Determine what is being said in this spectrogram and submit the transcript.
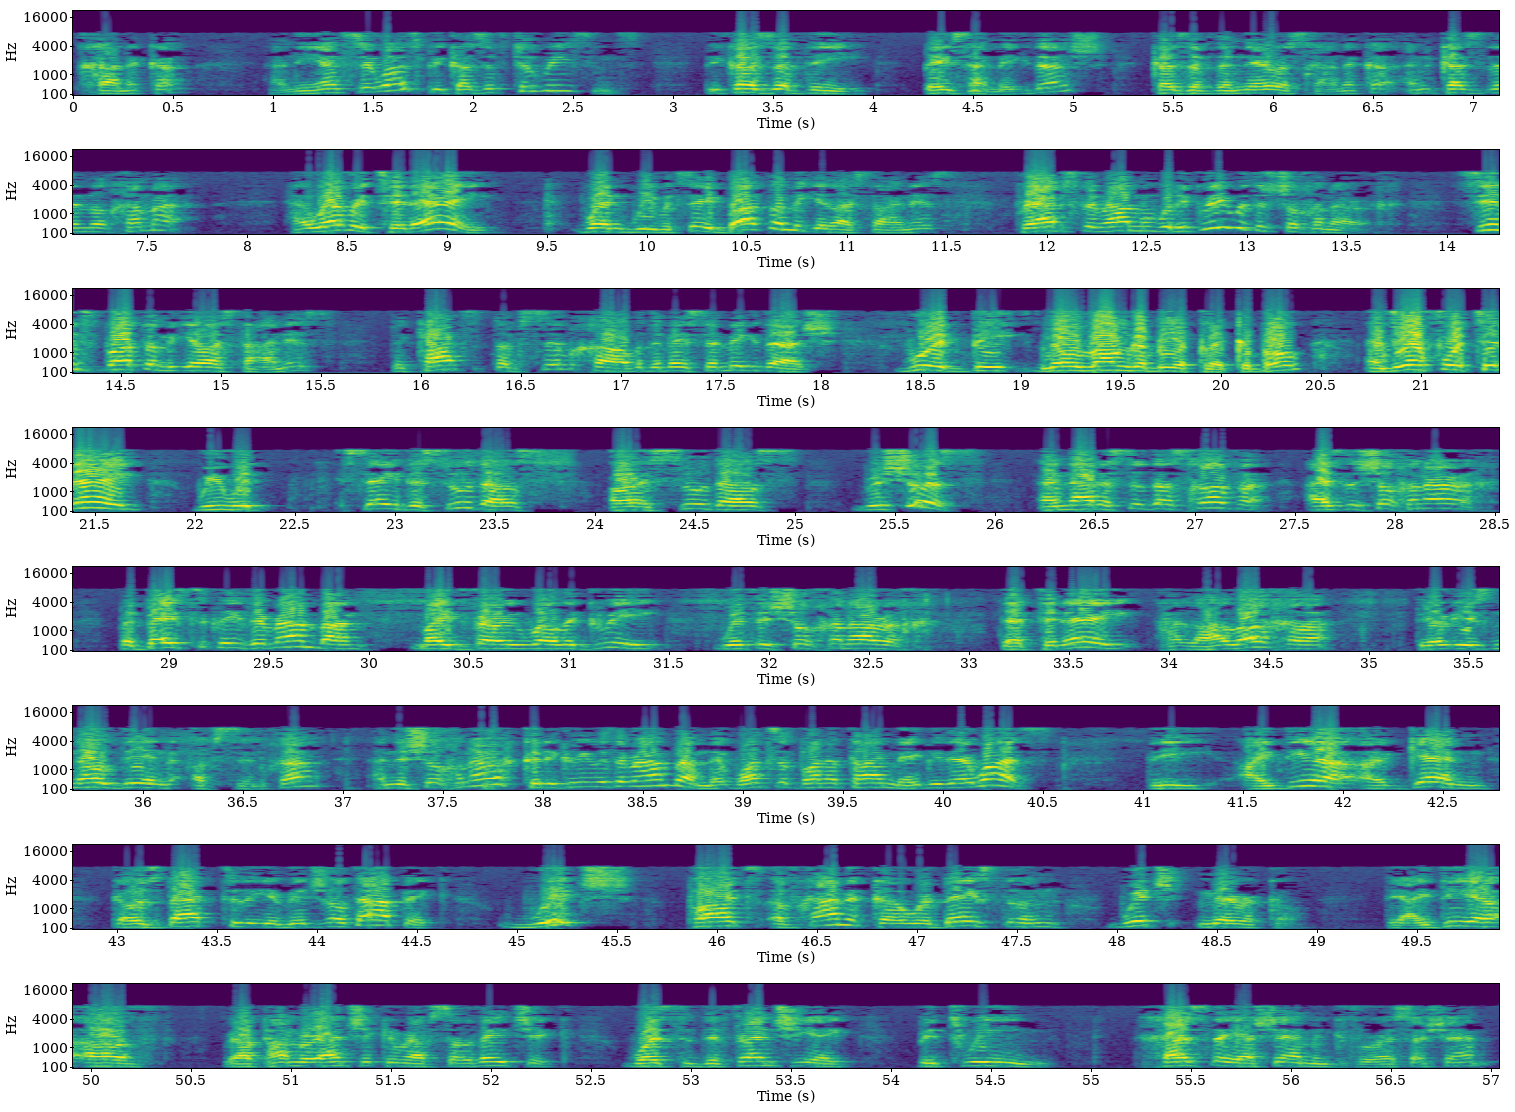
Chanukah? And the answer was because of two reasons. because of the Beis Hamikdash, because of the Neros Chanukah, and because of the Milchama. However, today, when we would say Bata Megillas Tanis, perhaps the Rambam would agree with the Shulchan Aruch. Since Batla Megillas Taanis, the concept of Simcha with the Beis Hamikdash would be no longer be applicable, and therefore today we would say the Sudos are Sudos Rishus, and not a Sudas Chova, as the Shulchan Aruch. But basically the Rambam might very well agree with the Shulchan Aruch, that today, halacha, there is no din of simcha, and the Shulchan Aruch could agree with the Rambam that once upon a time maybe there was. The idea again goes back to the original topic: which parts of Hanukkah were based on which miracle? The idea of Rav Pomeranchik and Rav Soloveitchik was to differentiate between Chasdei Hashem and Gvuras Hashem,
